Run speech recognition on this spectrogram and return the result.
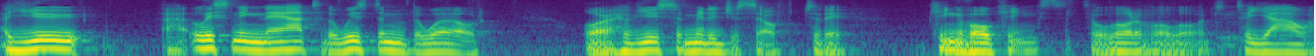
Are you uh, listening now to the wisdom of the world, or have you submitted yourself to the King of all kings, to Lord of all lords, to Yahweh.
